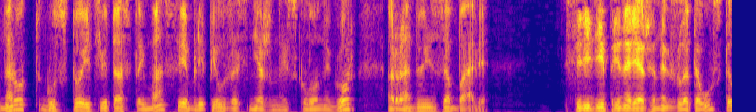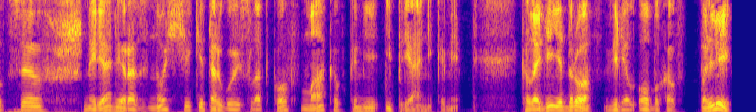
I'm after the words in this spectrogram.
Народ густой и цветастой массой облепил заснеженные склоны гор, радуясь забаве. Среди принаряженных златоустовцев шныряли разносчики, торгуя сладков, маковками и пряниками. — Клади ядро, — велел Обухов. — Пли!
